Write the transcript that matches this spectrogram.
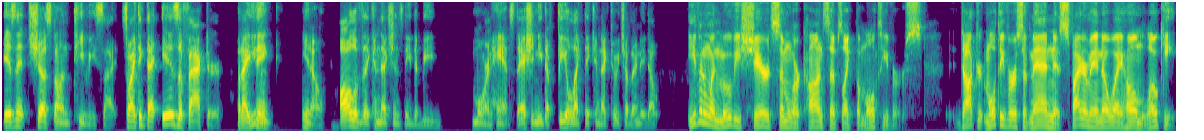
isn't just on TV side. So I think that is a factor, but I Even- think, you know, all of the connections need to be more enhanced. They actually need to feel like they connect to each other and they don't. Even when movies shared similar concepts like the multiverse, Doctor Multiverse of Madness, Spider-Man No Way Home, Loki,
